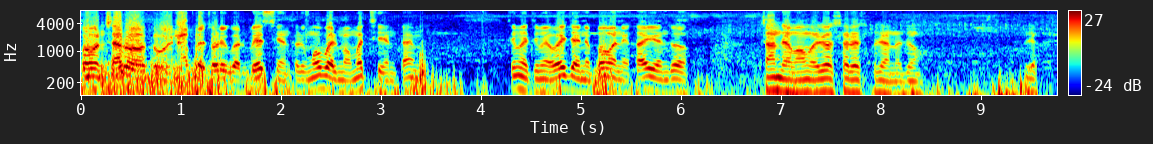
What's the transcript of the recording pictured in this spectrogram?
પવન સારો આવતો હોય ને આપણે થોડીક વાર બેસીએ ને થોડી મોબાઈલમાં મચીએ ને ટાઈમ ધીમે ધીમે વહી જાય ને પવને ખાઈએ ને જો ચાંદા મામા જો સરસ મજાનો જો દેખાય.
